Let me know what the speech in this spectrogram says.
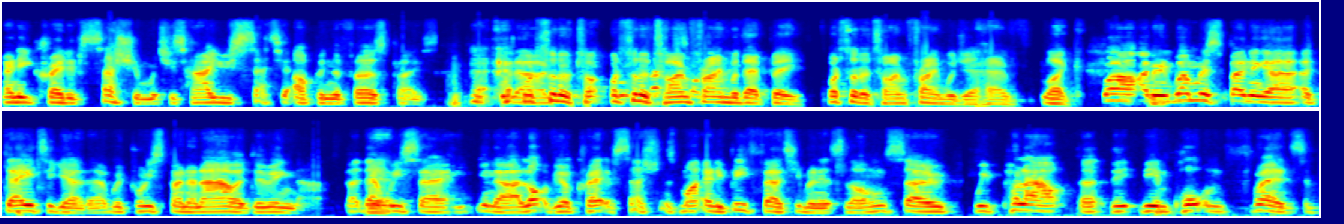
any creative session which is how you set it up in the first place uh, you know, what sort of t- what sort of time frame frame would that be? What sort of time frame would you have? Like, well, I mean, when we're spending a, a day together, we'd probably spend an hour doing that. But then yeah. we say, you know, a lot of your creative sessions might only be 30 minutes long. So we pull out the, the, the important threads of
